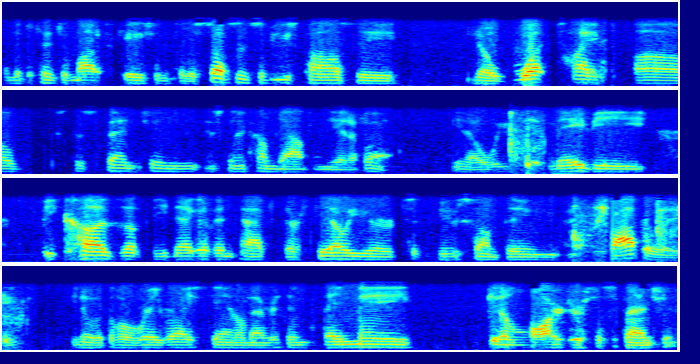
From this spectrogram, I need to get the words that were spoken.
and the potential modification for the substance abuse policy, you know, what type of suspension is going to come down from the NFL? you know, we, it may be because of the negative impact of their failure to do something properly, you know, with the whole Ray Rice scandal and everything, they may get a larger suspension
